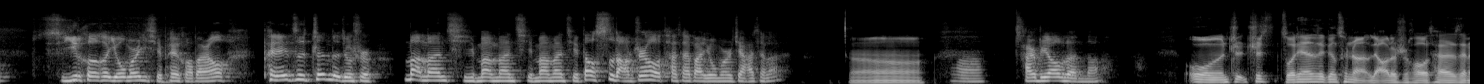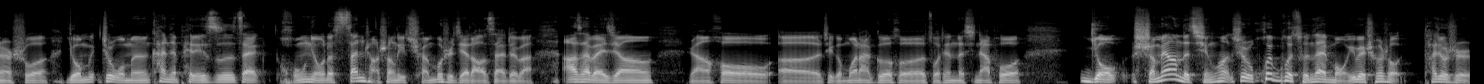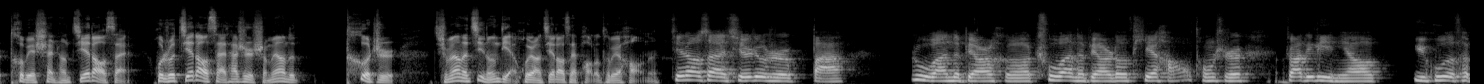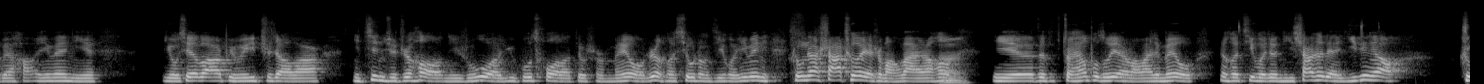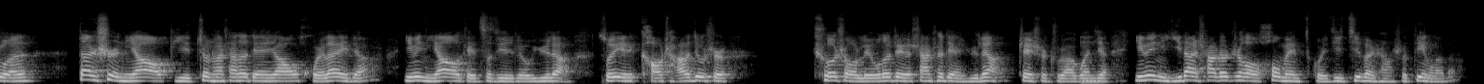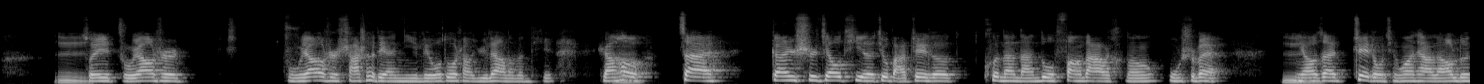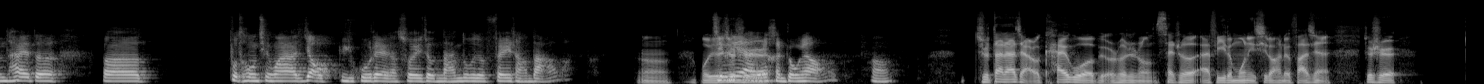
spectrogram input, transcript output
离合和油门一起配合吧。然后佩雷兹真的就是慢慢骑，慢慢骑，慢慢骑，到四档之后他才把油门加起来。嗯，啊，还是比较稳的。我们之之昨天在跟村长聊的时候，他在那说有没就是我们看见佩雷兹在红牛的三场胜利全部是街道赛，对吧？阿塞拜疆，然后呃这个摩纳哥和昨天的新加坡，有什么样的情况？就是会不会存在某一位车手他就是特别擅长街道赛，或者说街道赛他是什么样的特质，什么样的技能点会让街道赛跑得特别好呢？街道赛其实就是把。入弯的边儿和出弯的边儿都贴好，同时抓地力你要预估的特别好，因为你有些弯，比如一直角弯，你进去之后，你如果预估错了，就是没有任何修正机会，因为你中间刹车也是往外，然后你的转向不足也是往外，就没有任何机会。就你刹车点一定要准，但是你要比正常刹车点要回来一点，因为你要给自己留余量，所以考察的就是。车手留的这个刹车点余量，这是主要关键，因为你一旦刹车之后，后面轨迹基本上是定了的，嗯，所以主要是主要是刹车点你留多少余量的问题，然后在干湿交替的就把这个困难难度放大了可能五十倍，你要在这种情况下，然后轮胎的呃不同情况下要预估这个，所以就难度就非常大了，嗯，我觉得经验也很重要。啊，就是大家假如开过，比如说这种赛车 F 一的模拟器的话，就发现就是。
